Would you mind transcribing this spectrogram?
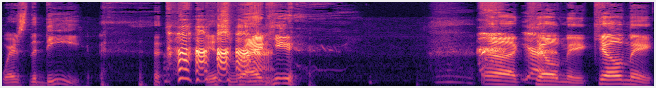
where's the d it's right here uh, kill me kill me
